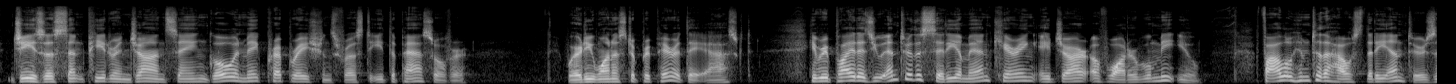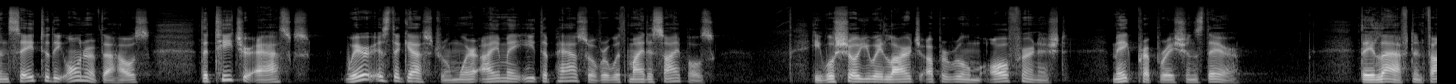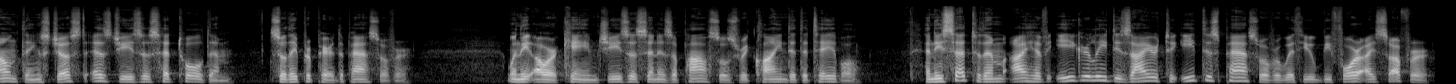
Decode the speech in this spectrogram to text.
Jesus sent Peter and John, saying, Go and make preparations for us to eat the Passover. Where do you want us to prepare it? They asked. He replied, As you enter the city, a man carrying a jar of water will meet you. Follow him to the house that he enters, and say to the owner of the house, the teacher asks, Where is the guest room where I may eat the Passover with my disciples? He will show you a large upper room, all furnished. Make preparations there. They left and found things just as Jesus had told them, so they prepared the Passover. When the hour came, Jesus and his apostles reclined at the table. And he said to them, I have eagerly desired to eat this Passover with you before I suffer.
